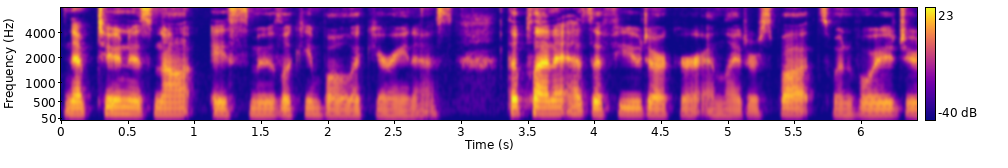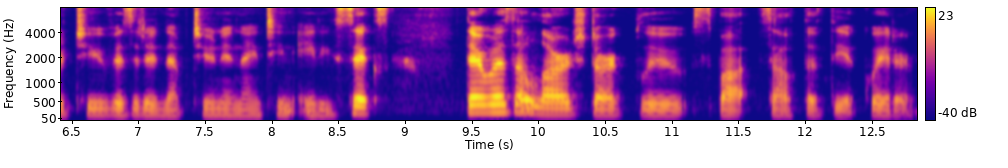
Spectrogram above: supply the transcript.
Neptune is not a smooth looking ball like Uranus. The planet has a few darker and lighter spots. When Voyager 2 visited Neptune in 1986, there was a large dark blue spot south of the equator.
